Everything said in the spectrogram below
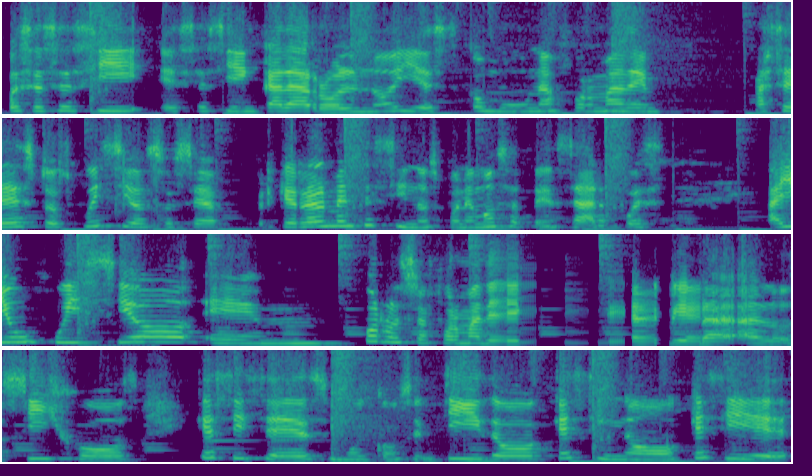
pues es así, es así en cada rol, ¿no? Y es como una forma de hacer estos juicios, o sea, porque realmente si nos ponemos a pensar, pues hay un juicio eh, por nuestra forma de criar a, los hijos, que si se es muy consentido, que si no, que si eh,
